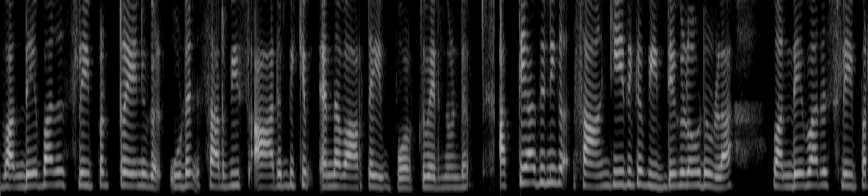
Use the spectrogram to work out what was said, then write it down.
വന്ദേ ഭാരത് സ്ലീപ്പർ ട്രെയിനുകൾ ഉടൻ സർവീസ് ആരംഭിക്കും എന്ന വാർത്തയും പുറത്തു വരുന്നുണ്ട് അത്യാധുനിക സാങ്കേതിക വിദ്യകളോടുള്ള വന്ദേ ഭാരത് സ്ലീപ്പർ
